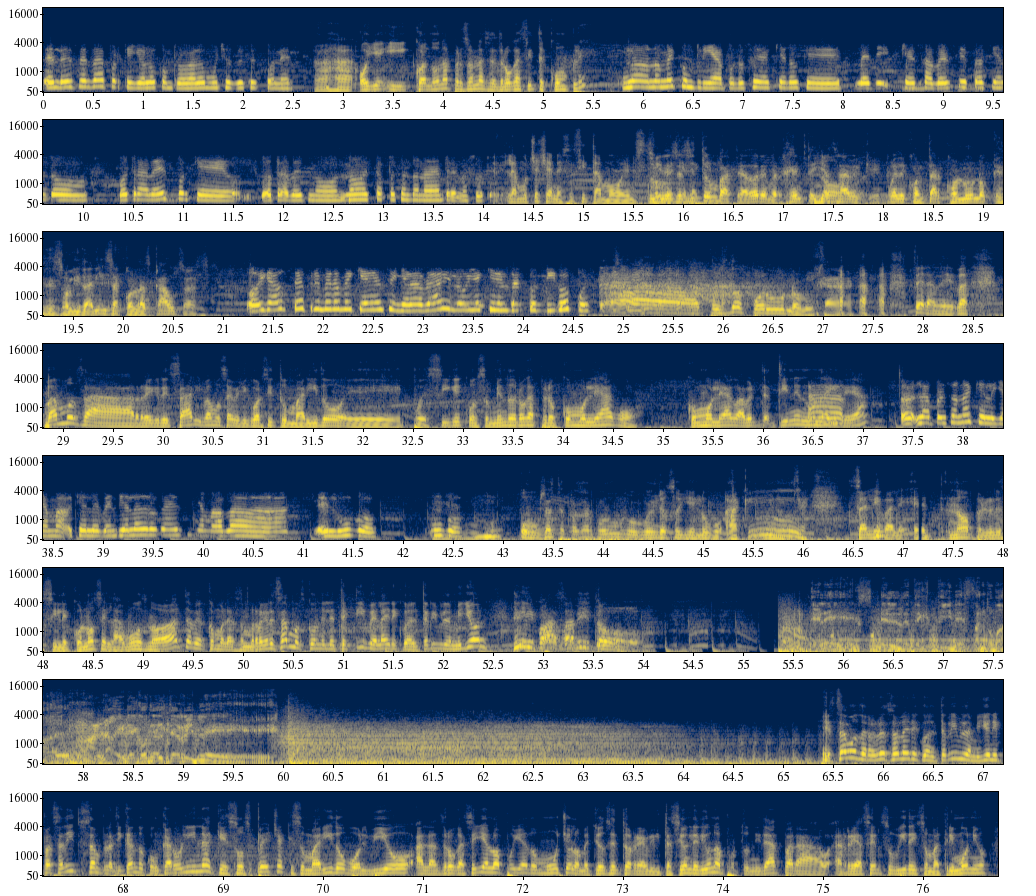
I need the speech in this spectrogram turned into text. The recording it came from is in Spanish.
Él es verdad porque yo lo he comprobado muchas veces con él. Ajá. Oye, ¿y cuando una persona se droga sí te cumple? No, no me cumplía. Por eso ya quiero que, me di- que saber si está haciendo otra vez porque otra vez no no está pasando nada entre nosotros. La muchacha necesita amor. si necesita un bateador emergente, ya sabe que puede contar con uno que se solidariza con las causas. Oiga, usted primero me quiere enseñar a hablar y luego ya quiere andar conmigo, pues... Ah, pues dos por uno, mija. Espérame, va- vamos a regresar y vamos a averiguar si tu marido eh, pues sigue consumiendo droga, pero ¿cómo le hago? ¿Cómo le hago? A ver, ¿tienen una Ah, idea? eh, La persona que le llama, que le vendía la droga él se llamaba el Hugo. Hugo. Hugo. Pues hazte pasar por Hugo, güey. Yo soy el Hugo. Ah, que bueno. o sea, sale y vale. Eh, no, pero si le conoce la voz, no. Ahorita veo cómo le hacemos. Regresamos con el detective al aire con el terrible millón. Y pasadito. Él es el detective Sandoval. Al aire con el terrible. Estamos de regreso al aire con el terrible millón y pasadito. Están platicando con Carolina que sospecha que su marido volvió a las drogas. Ella lo ha apoyado mucho, lo metió en centro de rehabilitación, le dio una oportunidad para rehacer su vida y su matrimonio.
